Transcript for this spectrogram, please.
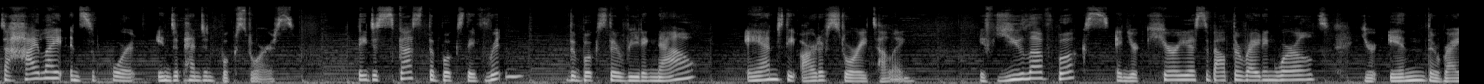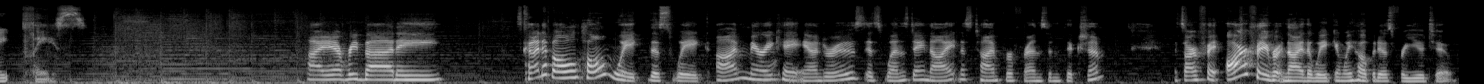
to highlight and support independent bookstores. They discuss the books they've written, the books they're reading now, and the art of storytelling. If you love books and you're curious about the writing world, you're in the right place. Hi, everybody. It's kind of old home week this week. I'm Mary Kay Andrews. It's Wednesday night and it's time for Friends and Fiction. It's our fa- our favorite night of the week, and we hope it is for you too.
